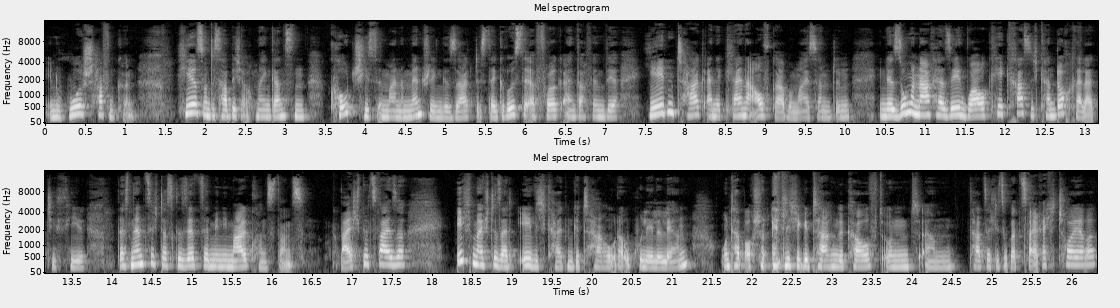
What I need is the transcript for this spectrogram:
in Ruhe schaffen können. Hier ist, und das habe ich auch meinen ganzen Coaches in meinem Mentoring gesagt, ist der größte Erfolg einfach, wenn wir jeden Tag eine kleine Aufgabe meistern und in, in der Summe nachher sehen, wow, okay, krass, ich kann doch relativ viel. Das nennt sich das Gesetz der Minimalkonstanz. Beispielsweise, ich möchte seit Ewigkeiten Gitarre oder Ukulele lernen und habe auch schon etliche Gitarren gekauft und ähm, tatsächlich sogar zwei recht teure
